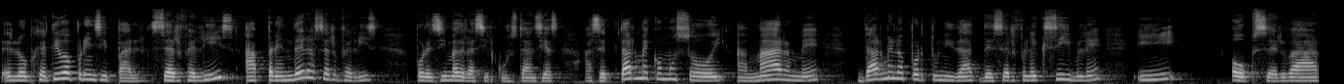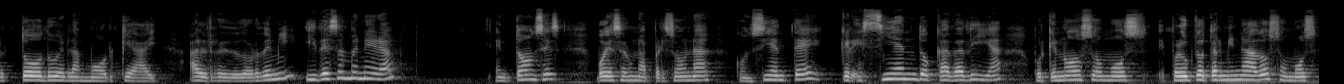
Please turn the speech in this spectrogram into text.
el objetivo principal, ser feliz, aprender a ser feliz por encima de las circunstancias, aceptarme como soy, amarme, darme la oportunidad de ser flexible y observar todo el amor que hay alrededor de mí y de esa manera entonces voy a ser una persona consciente, creciendo cada día, porque no somos producto terminado, somos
